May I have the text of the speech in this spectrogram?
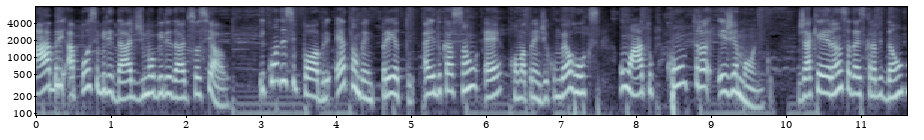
abre a possibilidade de mobilidade social. E quando esse pobre é também preto, a educação é, como aprendi com Bell Hooks, um ato contra-hegemônico, já que a herança da escravidão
